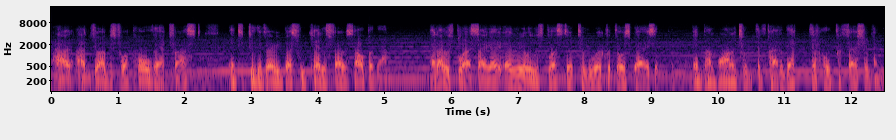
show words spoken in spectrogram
our, our job is to uphold that trust and to do the very best we can as far as helping them. And I was blessed. I, I, I really was blessed to, to work with those guys. And, and I'm honored to have been part of that that whole profession. And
